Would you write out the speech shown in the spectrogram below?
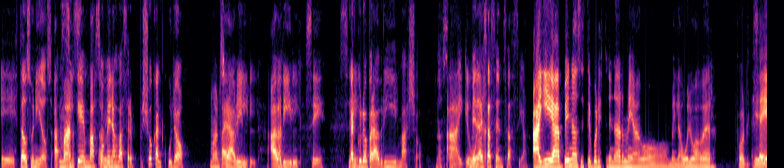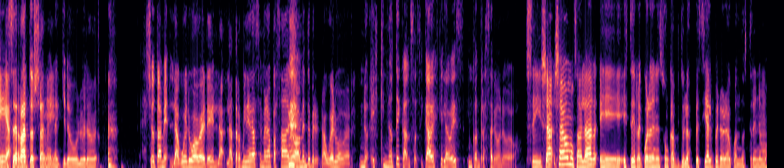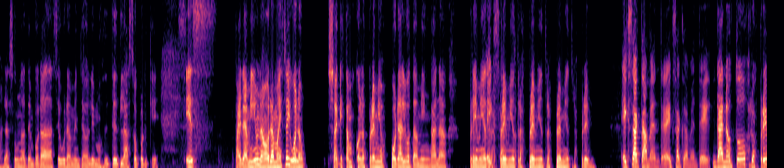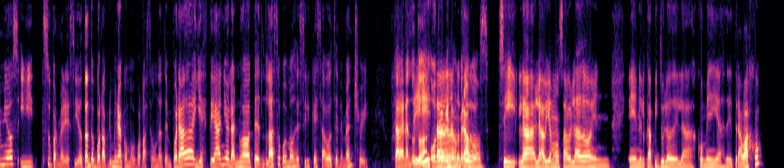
eh, Estados Unidos, así que más o menos va a ser, yo calculo, Marzo, para abril. abril. Sí. sí. Calculo para abril, mayo, no sé. Ay, qué Me da esa sensación. Ahí apenas esté por estrenar, me hago, me la vuelvo a ver, porque Sí, hace que rato ya me la quiero volver a ver. Yo también la vuelvo a ver, ¿eh? La, la terminé la semana pasada nuevamente, pero la vuelvo a ver. No, es que no te cansas y cada vez que la ves encontrás algo nuevo. Sí, ya, ya vamos a hablar. eh, este, recuerden, es un capítulo especial, pero ahora cuando estrenemos la segunda temporada, seguramente hablemos de Ted Lasso, porque Sí, es para mí una obra maestra. Y bueno, ya que estamos con los premios, por algo también gana premio tras premio, tras premio, tras premio, tras premio. Exactamente, exactamente. Ganó todos los premios y súper merecido, tanto por la primera como por la segunda temporada. Y este año la nueva Ted Lasso podemos decir que es Abbott Elementary. Está ganando toda. Sí, está Otra que ganando todo. nombramos. Sí, la, la habíamos hablado en, en el capítulo de las comedias de trabajo,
